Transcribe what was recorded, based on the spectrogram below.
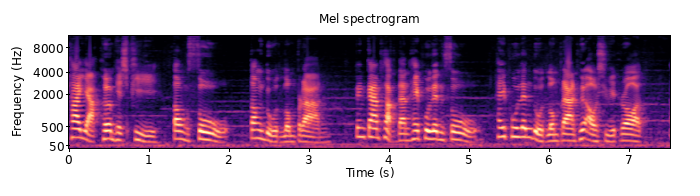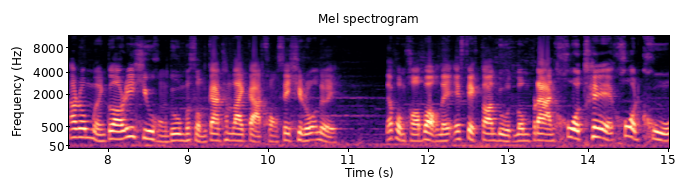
ถ้าอยากเพิ่ม HP ต้องสู้ ต้องดูดลมปราณ เป็นการผลักดันให้ผู้เล่นสู้ ให้ผู้เล่นดูดลมปราณเพื่อเอาชีวิตรอด อารมณ์เหมือน Glory Q ของดูมผสมการทำลายกาดของเซคิโรเลย แล้วผมขอบอกเลยเอฟเฟกต์ตอนดูดลมปราณโคตรเท่โคตรคูล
